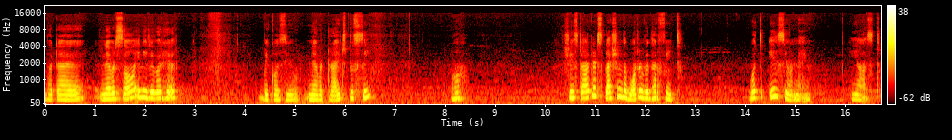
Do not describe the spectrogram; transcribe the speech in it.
But i never saw any river here because you never tried to see. Oh. She started splashing the water with her feet. What is your name? he asked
